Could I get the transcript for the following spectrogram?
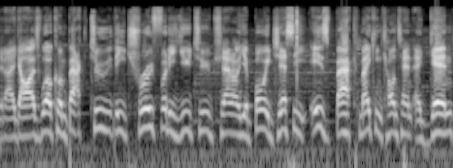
G'day guys, welcome back to the True Footy YouTube channel. Your boy Jesse is back making content again.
